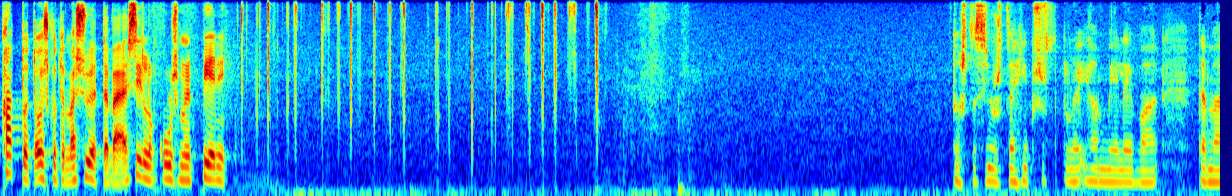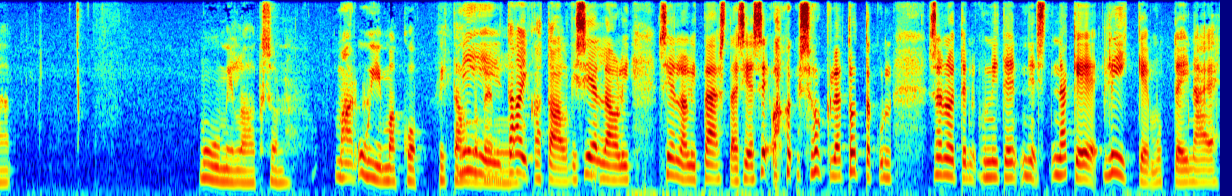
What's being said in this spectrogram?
katsoi, että olisiko tämä syötävää, ja silloin kuului semmoinen pieni Tuosta sinusta hipsusta tulee ihan mieleen vaan tämä Muumilaakson Mar- uimakoppi talvella. Niin, taikatalvi. Siellä oli, siellä oli päästäisiä. Se, se on kyllä totta, kun sanoit, että kun niitä näkee liikkeen, mutta ei näe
